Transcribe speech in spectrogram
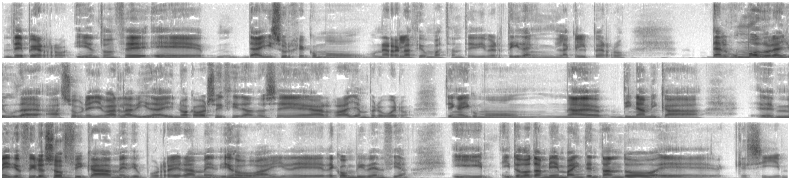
de perro. Y entonces eh, de ahí surge como una relación bastante divertida en la que el perro de algún modo le ayuda a sobrellevar la vida y no acabar suicidándose a Ryan, pero bueno, tiene ahí como una dinámica eh, medio filosófica, medio porrera, medio ahí de, convivencia. Y, todo también va intentando eh, que si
